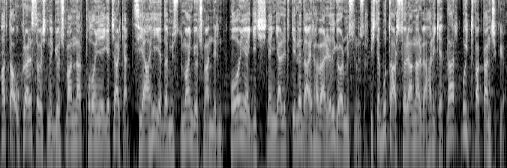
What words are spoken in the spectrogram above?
Hatta Ukrayna Savaşı'nda göçmenler Polonya'ya geçerken siyahi ya da Müslüman göçmenlerin Polonya'ya geçişini engellediklerine dair haberleri de görmüşsünüzdür. İşte bu tarz söylemler ve hareketler bu ittifaktan çıkıyor.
